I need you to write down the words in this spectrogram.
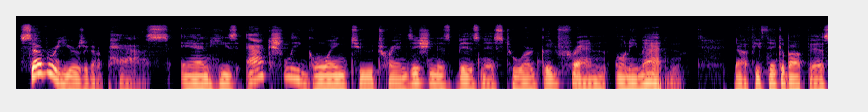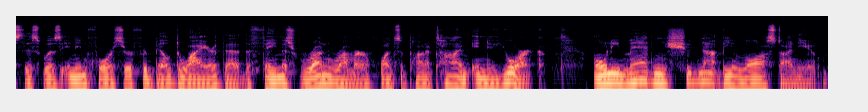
Several years are going to pass, and he's actually going to transition his business to our good friend, Owney Madden. Now, if you think about this, this was an enforcer for Bill Dwyer, the, the famous rum runner once upon a time in New York. Owney Madden should not be lost on you.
